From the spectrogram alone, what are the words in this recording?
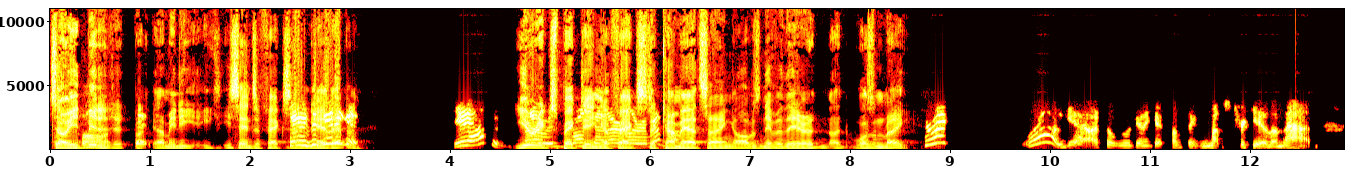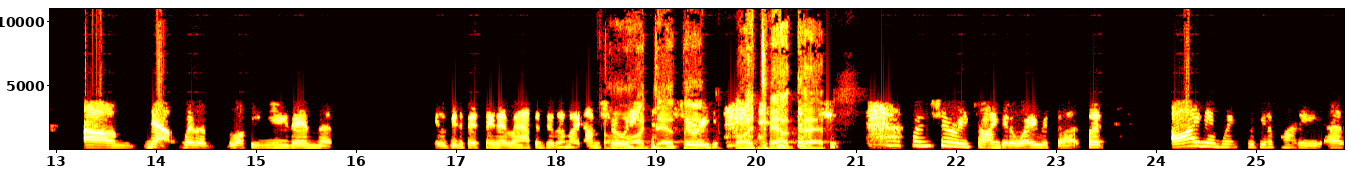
So he admitted it. But, I mean, he, he sends a fax saying, yeah, it happened. It happened. You're I expecting a fax to come out saying, I was never there and it wasn't me. Correct. Well, yeah, I thought we were going to get something much trickier than that. Um, now, whether Lockie knew then that it would be the best thing that ever happened to them, I, I'm sure. Oh, he- I doubt I'm sure that. he- I doubt that. I'm sure he'd try and get away with that. But I then went to a dinner party at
